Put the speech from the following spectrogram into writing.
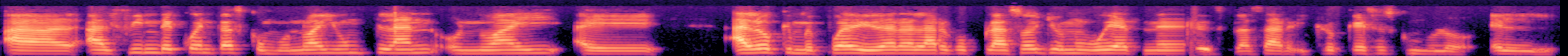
al fin de cuentas, como no hay un plan o no hay eh, algo que me pueda ayudar a largo plazo, yo me voy a tener que desplazar. Y creo que eso es como lo, el,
